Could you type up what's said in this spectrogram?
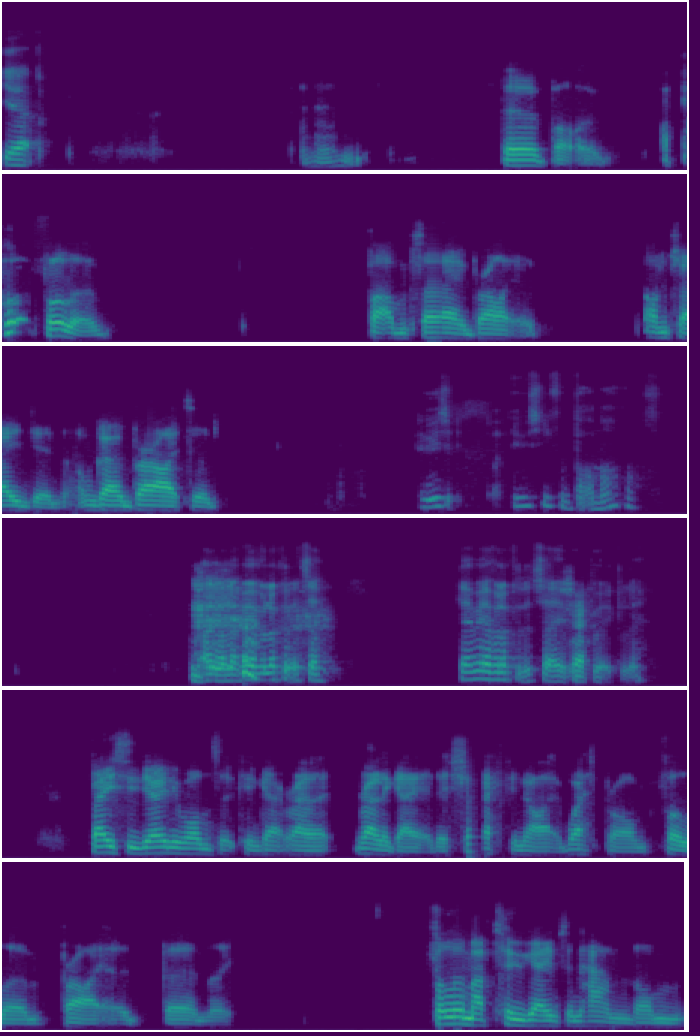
Yep. And then third bottom. I put Fulham, but I'm saying Brighton. I'm changing. I'm going Brighton. Who's who's even bottom half? Hang on, let me have a look at the ta- Let me have a look at the table Sheff- quickly. Basically, the only ones that can get rele- relegated are Sheffield United, West Brom, Fulham, Brighton, Burnley. Fulham have two games in hand on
